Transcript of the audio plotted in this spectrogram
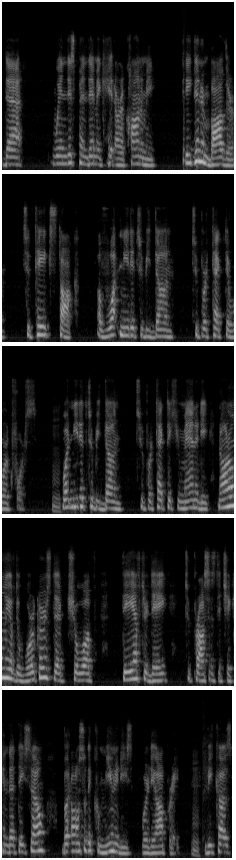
that when this pandemic hit our economy, they didn't bother to take stock of what needed to be done to protect their workforce, hmm. what needed to be done to protect the humanity, not only of the workers that show up day after day to process the chicken that they sell, but also the communities where they operate. Hmm. Because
